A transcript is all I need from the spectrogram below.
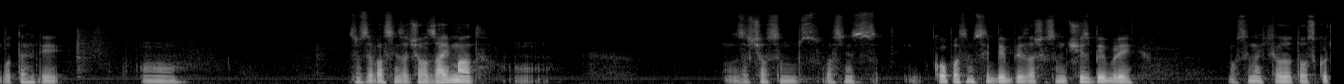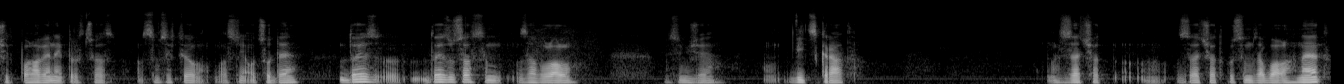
bo tehdy no, jsem se vlastně začal zajímat. No, začal jsem vlastně, koupil jsem si Bibli, začal jsem číst Bibli, bo jsem nechtěl do toho skočit po hlavě, nejprve třeba jsem se chtěl vlastně o co jde. Do, Jez, do Jezusa jsem zavolal, myslím, že víckrát. Z, začat, z začátku jsem zavolal hned,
